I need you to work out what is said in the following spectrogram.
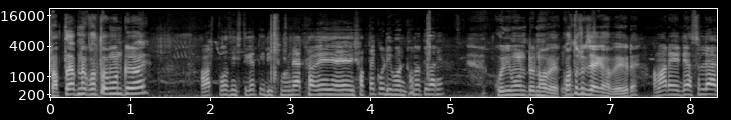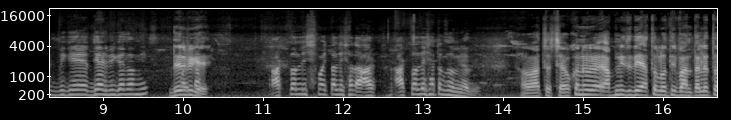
সপ্তাহে আপনার কত মন করে হয়? আমার পঁচিশ থেকে তিরিশ মন এক এই সপ্তাহে কুড়ি মন টন হতে পারে। কুড়ি মন টন হবে। কতটুকু জায়গা হবে এটা? আমার এটা আসলে এক বিঘে দেড় বিঘে জমি। দেড় বিঘে? আটচল্লিশ পঁয়তাল্লিশ আটচল্লিশ শতক জমি হবে। ও আচ্ছা আচ্ছা ওখানে আপনি যদি এত লতি পান তাহলে তো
